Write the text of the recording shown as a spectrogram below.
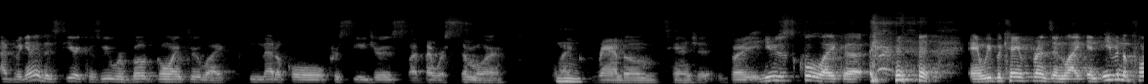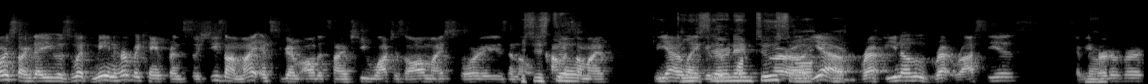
at the beginning of this year, because we were both going through like medical procedures like that were similar like mm-hmm. random tangent. But he was cool, like uh and we became friends and like and even the porn star that he was with, me and her became friends. So she's on my Instagram all the time. She watches all my stories and the comments still, on my yeah, like her name too. So, uh, yeah, Brett you know who Brett Rossi is? Have you no. heard of her?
